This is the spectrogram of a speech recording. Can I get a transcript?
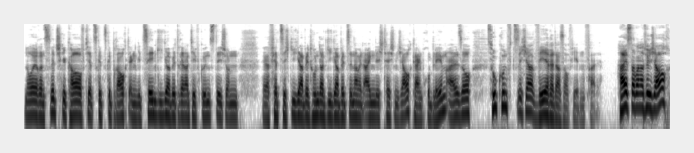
Neueren Switch gekauft, jetzt gibt es gebraucht irgendwie 10 Gigabit relativ günstig und ja, 40 Gigabit, 100 Gigabit sind damit eigentlich technisch auch kein Problem. Also zukunftssicher wäre das auf jeden Fall. Heißt aber natürlich auch,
